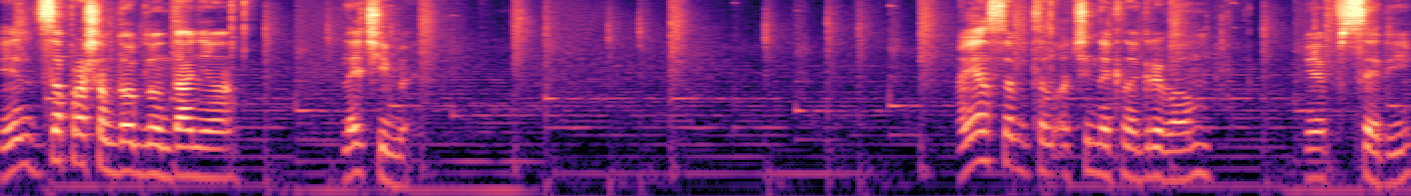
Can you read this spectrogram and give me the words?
Więc zapraszam do oglądania. Lecimy. A ja sobie ten odcinek nagrywam w serii.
